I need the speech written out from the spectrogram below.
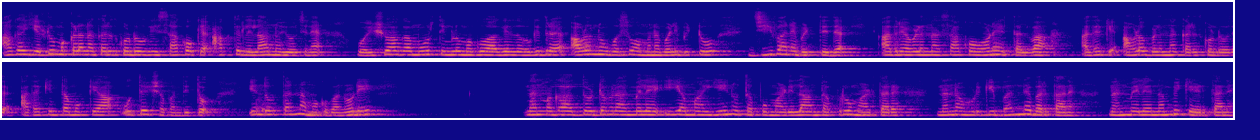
ಆಗ ಎರಡೂ ಮಕ್ಕಳನ್ನು ಕರೆದುಕೊಂಡು ಹೋಗಿ ಸಾಕೋಕೆ ಆಗ್ತಿರ್ಲಿಲ್ಲ ಅನ್ನೋ ಯೋಚನೆ. ವಯಸ್ಸು ಮೂರು ತಿಂಗಳು ಮಗು ಆಗಿರೋದು ಹೋಗಿದ್ರೆ ಅವಳನ್ನು ವಸು ಅಮ್ಮನ ಬಳಿ ಬಿಟ್ಟು ಜೀವನೇ ಬಿಡ್ತಿದ್ದೆ. ಆದರೆ ಅವಳನ್ನು ಸಾಕೋ ಹೊಣೆ ಇತ್ತಲ್ವಾ? ಅದಕ್ಕೆ ಅವಳೊಬ್ಬಳನ್ನು ಕರೆದುಕೊಂಡು ಹೋದೆ. ಅದಕ್ಕಿಂತ ಮುಖ್ಯ ಉದ್ದೇಶ ಬಂದಿತ್ತು ಎಂದು ತನ್ನ ಮಗುವ ನೋಡಿ ನನ್ನ ಮಗ ದೊಡ್ಡವನಾದಮೇಲೆ ಈ ಅಮ್ಮ ಏನೂ ತಪ್ಪು ಮಾಡಿಲ್ಲ ಅಂತ ಪ್ರೂವ್ ಮಾಡ್ತಾರೆ. ನನ್ನ ಹುಡುಗಿ ಬಂದೇ ಬರ್ತಾನೆ. ನನ್ನ ಮೇಲೆ ನಂಬಿಕೆ ಇಡ್ತಾನೆ.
